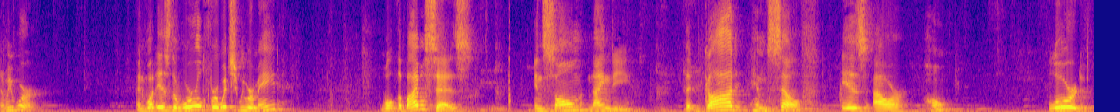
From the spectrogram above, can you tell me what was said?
And we were. And what is the world for which we were made? Well, the Bible says in Psalm 90 that God Himself is our home. Lord,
